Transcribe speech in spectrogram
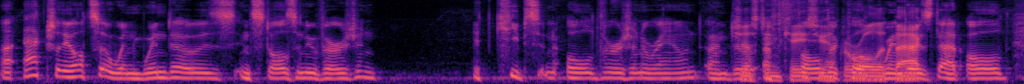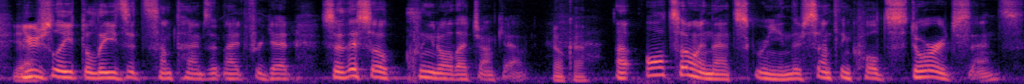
Uh, actually, also when Windows installs a new version. It keeps an old version around under Just a in case you folder have to called roll it back. Windows.old. Yeah. Usually it deletes it. Sometimes it might forget. So this will clean all that junk out. Okay. Uh, also in that screen, there's something called Storage Sense.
